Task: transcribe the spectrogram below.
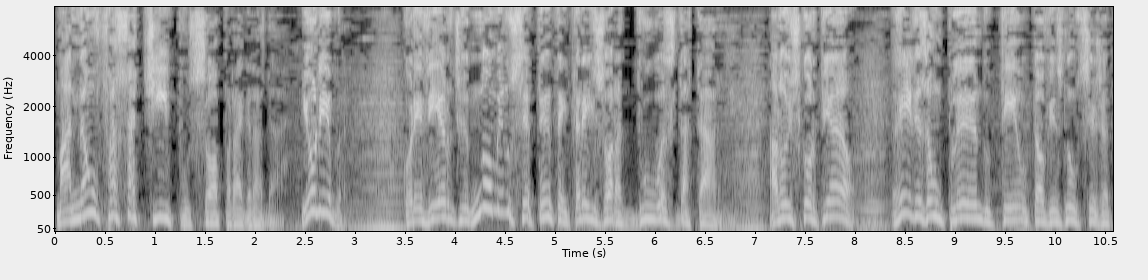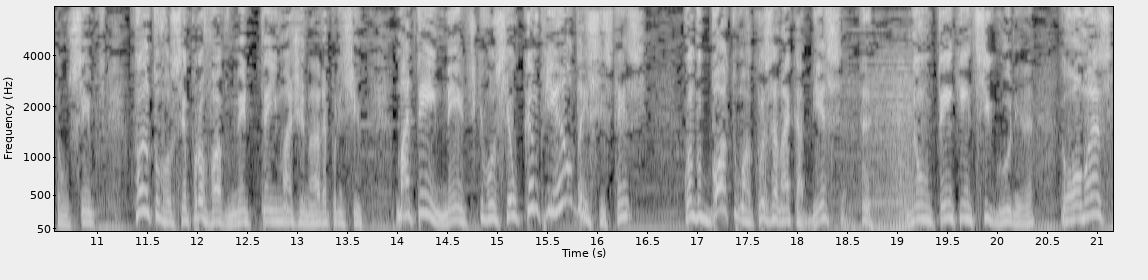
mas não faça tipo só para agradar. E o Libra? Core Verde, número 73, hora duas da tarde. Alô, escorpião, realizar um plano teu talvez não seja tão simples quanto você provavelmente tem imaginado a princípio. Mas tenha em mente que você é o campeão da insistência. Quando bota uma coisa na cabeça, não tem quem te segure, né? No romance,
